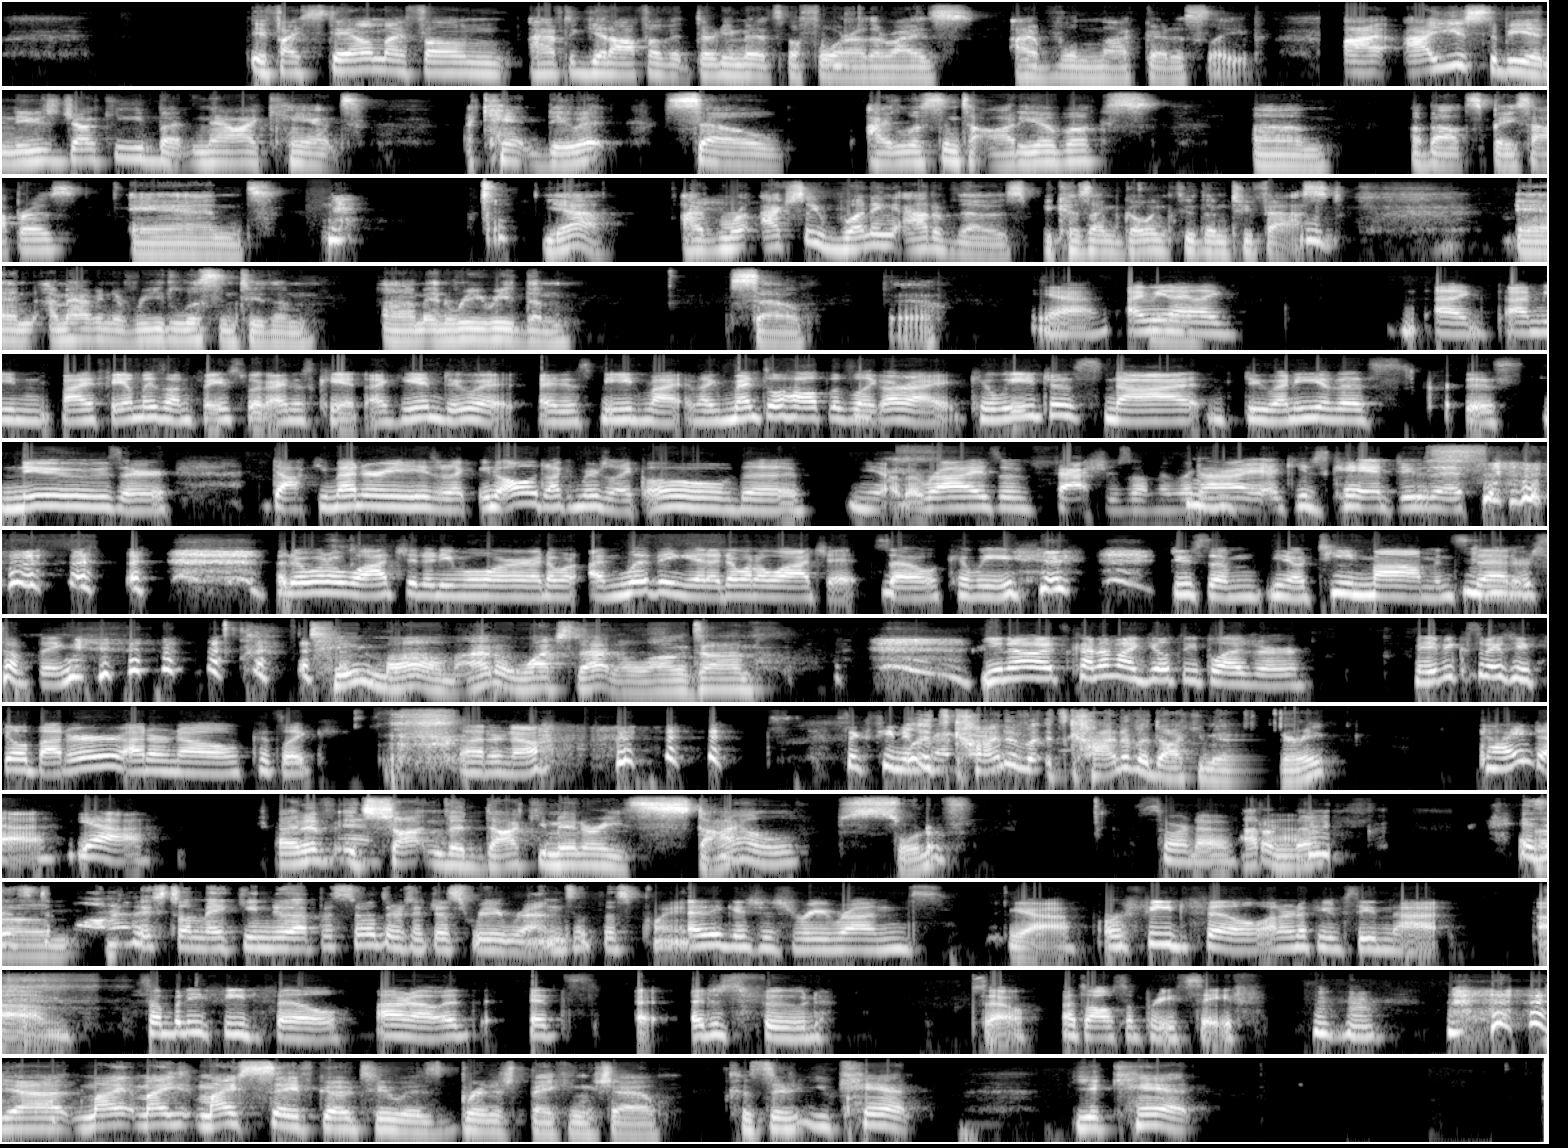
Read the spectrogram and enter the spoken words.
If I stay on my phone, I have to get off of it 30 minutes before, otherwise, I will not go to sleep. I, I used to be a news junkie, but now I can't. I can't do it. So I listen to audiobooks um, about space operas, and yeah, I'm actually running out of those because I'm going through them too fast, and I'm having to re-listen to them um, and reread them. So yeah. yeah. I mean, I like, I, I mean, my family's on Facebook. I just can't. I can't do it. I just need my like mental health is like, all right, can we just not do any of this this news or documentaries or like you know all the documentaries are like oh the you know the rise of fascism. I'm like, all mm-hmm. right, I just can't do this. I don't want to watch it anymore. I don't. Want, I'm living it. I don't want to watch it. So can we do some you know Teen Mom instead mm-hmm. or something? Teen Mom. I haven't watched that in a long time. You know, it's kind of my guilty pleasure. Maybe because it makes me feel better. I don't know. Because like, I don't know. Sixteen. Well, it's kind of it's kind of a documentary. kinda. Yeah. Kind of. Yeah. It's shot in the documentary style, sort of. Sort of. I don't yeah. know. Is it Um, still on? Are they still making new episodes, or is it just reruns at this point? I think it's just reruns. Yeah. Or feed Phil. I don't know if you've seen that. Um, somebody feed Phil. I don't know. It, it's just food. So that's also pretty safe. Mhm. yeah, my my my safe go to is British Baking Show because there you can't you can't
